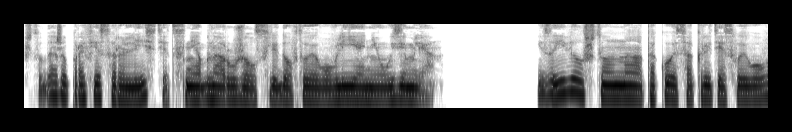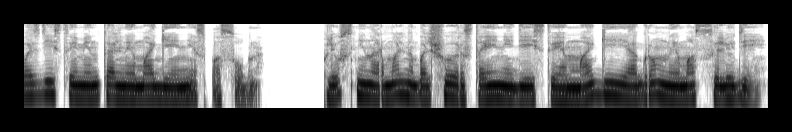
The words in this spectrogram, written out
что даже профессор Листец не обнаружил следов твоего влияния у землян и заявил, что на такое сокрытие своего воздействия ментальная магия не способна. Плюс ненормально большое расстояние действия магии и огромные массы людей,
